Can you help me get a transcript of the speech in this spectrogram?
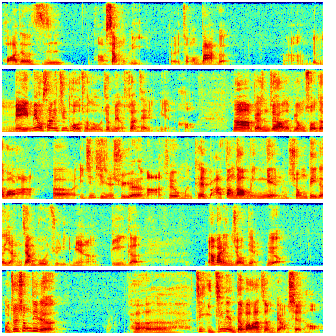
华德兹，然后向姆利，对，总共八个啊，有没没有上一军投球的，我就没有算在里面哈。那表现最好的不用说德保拉。呃，已经提前续约了嘛，所以我们可以把它放到明年兄弟的洋将布局里面了。第一个两百零九点六，我觉得兄弟的呃，今以今年德保拉这种表现哈，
